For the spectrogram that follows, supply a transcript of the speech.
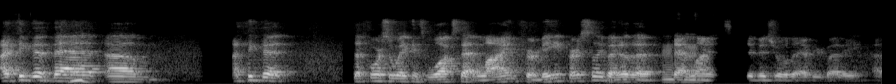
I think that that um, I think that the Force Awakens walks that line for me personally, but I know that mm-hmm. that line is individual to everybody. Um,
